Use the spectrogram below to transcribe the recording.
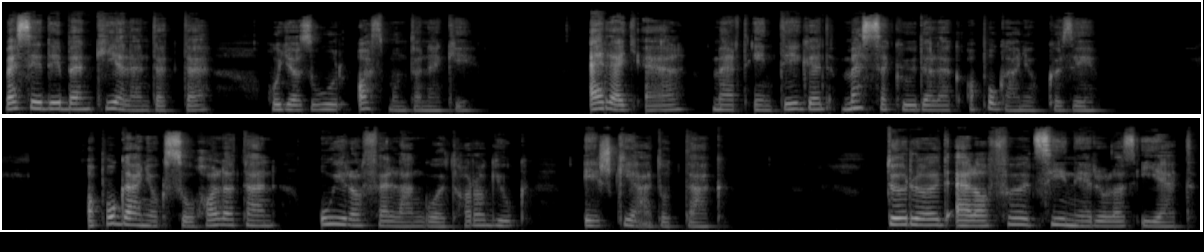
Beszédében kijelentette, hogy az úr azt mondta neki, eredj el, mert én téged messze küldelek a pogányok közé. A pogányok szó hallatán újra fellángolt haragjuk, és kiáltották. Töröld el a föld színéről az ilyet,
